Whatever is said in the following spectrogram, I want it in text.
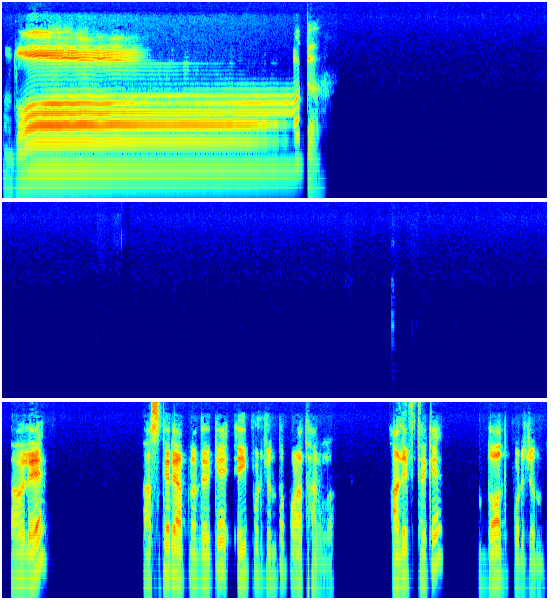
Voda. Olha. আজকের আপনাদেরকে এই পর্যন্ত পড়া থাকল। আলিফ থেকে দদ পর্যন্ত।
